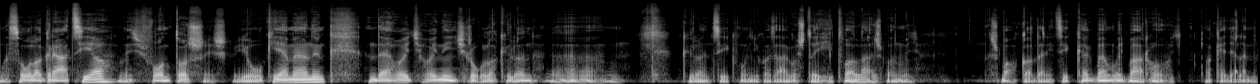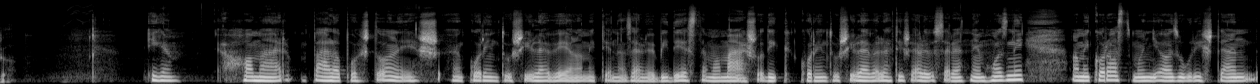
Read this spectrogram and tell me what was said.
a szól a grácia, és fontos, és jó kiemelnünk, de hogy, hogy nincs róla külön külön cikk mondjuk az ágostai hitvallásban, vagy smalkardani cikkekben, vagy bárhol, hogy a kegyelemről. Igen. Ha már Pálapostól és korintusi levél, amit én az előbb idéztem, a második korintusi levelet is elő szeretném hozni, amikor azt mondja az Úristen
